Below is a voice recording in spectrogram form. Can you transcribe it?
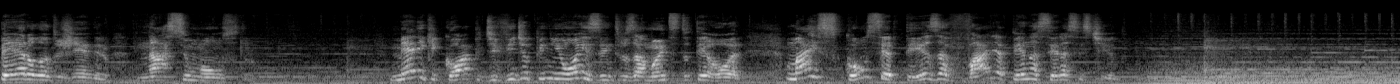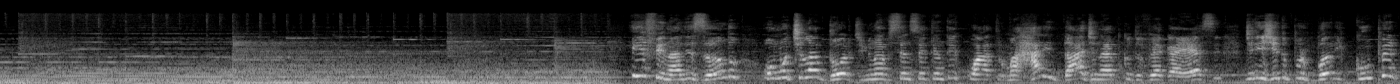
pérola do gênero, Nasce um Monstro. Manic Cop divide opiniões entre os amantes do terror, mas com certeza vale a pena ser assistido. Finalizando O Mutilador, de 1984, uma raridade na época do VHS, dirigido por Buddy Cooper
